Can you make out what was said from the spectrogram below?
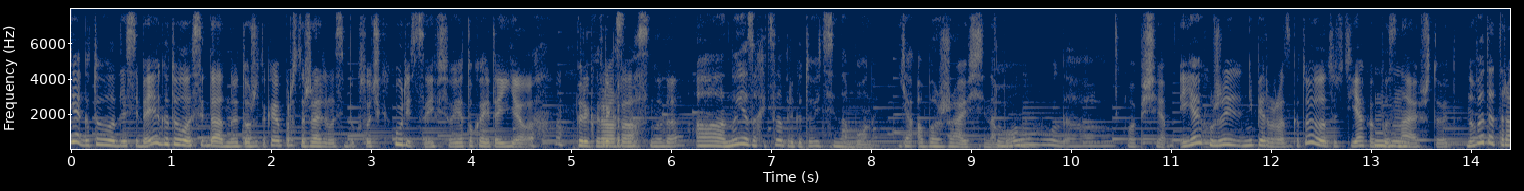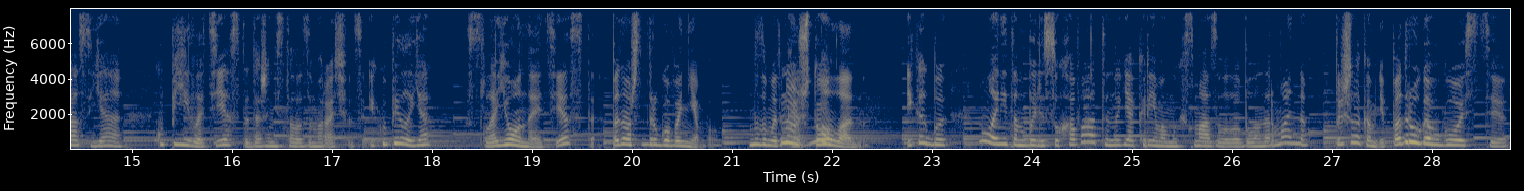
я готовила для себя. Я готовила всегда одно и то же. Такая просто жарила себе кусочки курицы, и все, я только это ела. Прекрасно. Прекрасно, да. А, но я захотела приготовить синабоны. Я обожаю синабоны. О, да. Вообще. И я их уже не первый раз готовила, то есть я как mm-hmm. бы знаю, что это. Но в этот раз я купила тесто, даже не стала заморачиваться. И купила я слоеное тесто, потому что другого не было. Ну, думаю, такая, ну, что? ну ладно. И как бы, ну, они там были суховаты, но я кремом их смазывала, было нормально. Пришла ко мне подруга в гости,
